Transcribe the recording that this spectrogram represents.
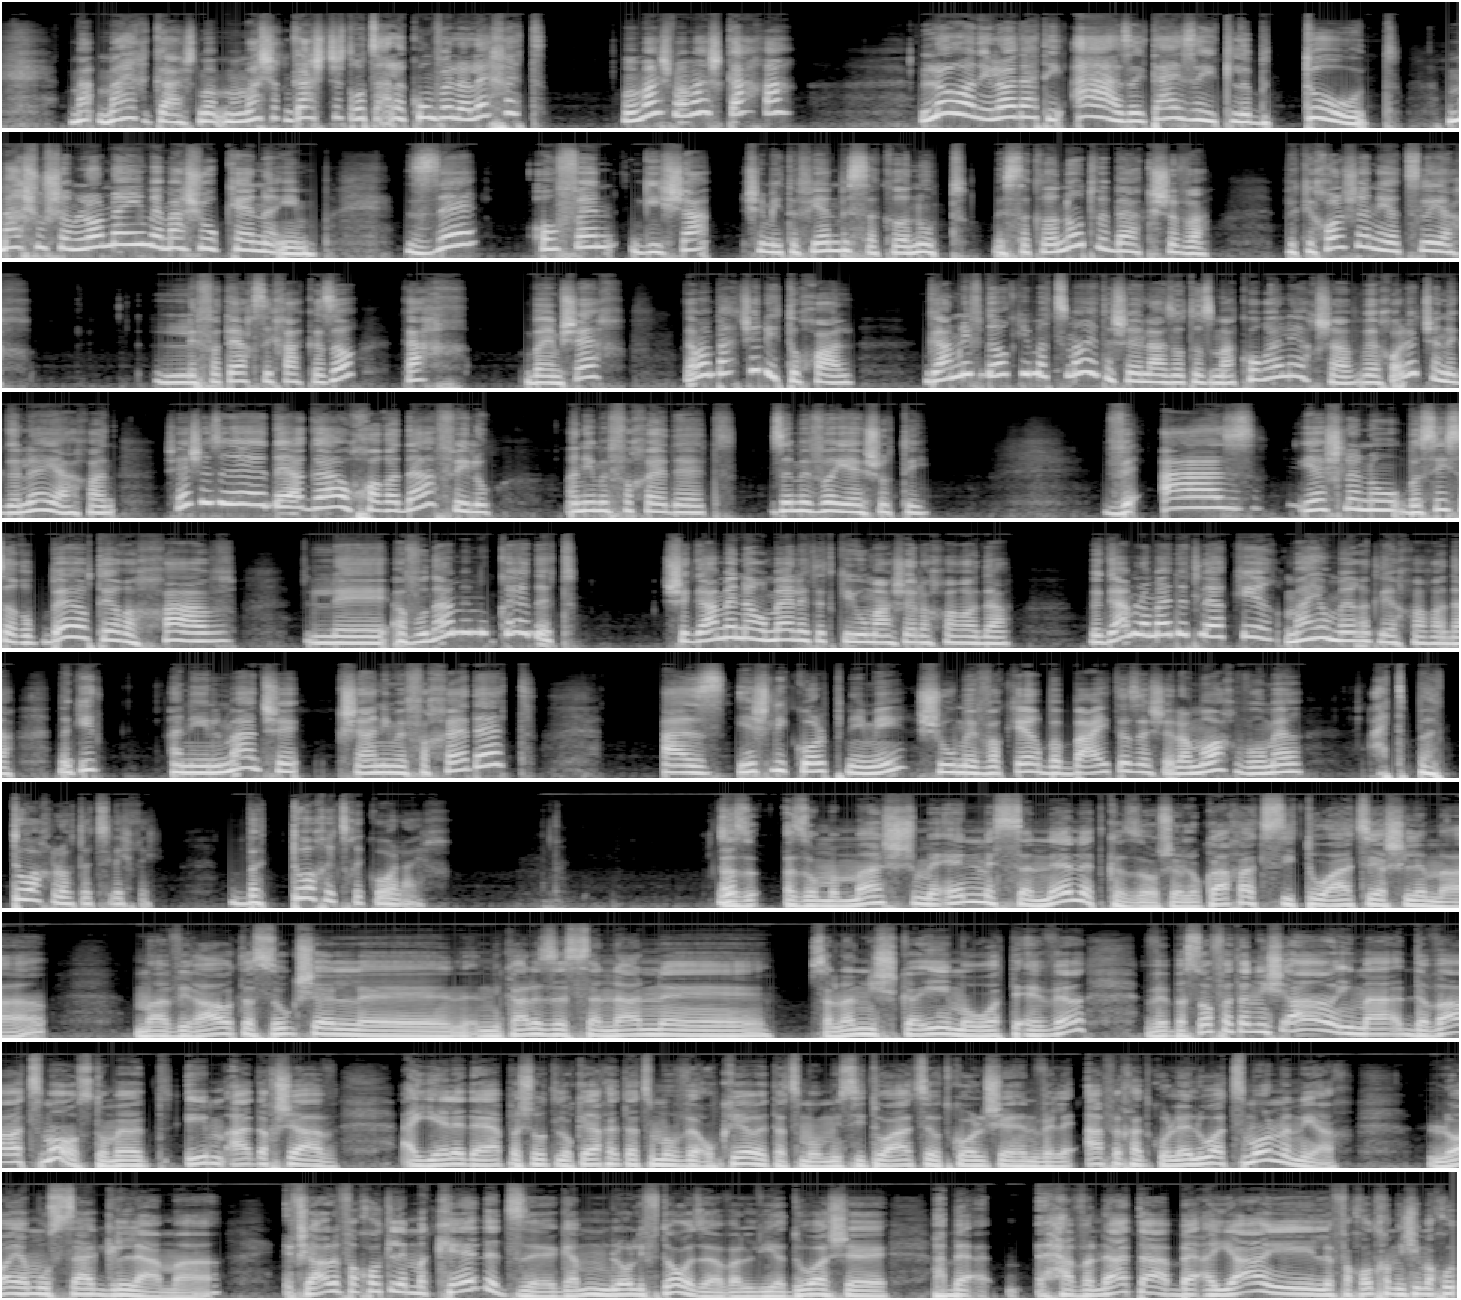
מה, מה הרגשת? ממש הרגשת שאת רוצה לקום וללכת? ממש ממש ככה? לא, אני לא ידעתי. אה, אז הייתה איזו התלבטות. משהו שם לא נעים ומשהו כן נעים. זה אופן גישה שמתאפיין בסקרנות, בסקרנות ובהקשבה. וככל שאני אצליח לפתח שיחה כזו, כך בהמשך גם הבת שלי תוכל גם לבדוק עם עצמה את השאלה הזאת, אז מה קורה לי עכשיו? ויכול להיות שנגלה יחד שיש איזו דאגה או חרדה אפילו. אני מפחדת, זה מבייש אותי. ואז יש לנו בסיס הרבה יותר רחב לעבודה ממוקדת, שגם מנרמלת את קיומה של החרדה, וגם לומדת להכיר מה היא אומרת לי החרדה. נגיד, אני אלמד שכשאני מפחדת, אז יש לי קול פנימי שהוא מבקר בבית הזה של המוח, והוא אומר, את בטוח לא תצליחי. בטוח יצחקו עלייך. אז, אז זו ממש מעין מסננת כזו, שלוקחת סיטואציה שלמה, מעבירה אותה סוג של, אה, נקרא לזה סנן, אה, סנן משקעים או whatever, ובסוף אתה נשאר עם הדבר עצמו. זאת אומרת, אם עד עכשיו הילד היה פשוט לוקח את עצמו ועוקר את עצמו מסיטואציות כלשהן, ולאף אחד, כולל הוא עצמו נניח, לא היה מושג למה, אפשר לפחות למקד את זה, גם אם לא לפתור את זה, אבל ידוע שהבנת הבעיה היא לפחות 50%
